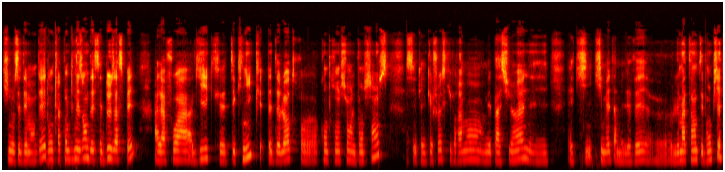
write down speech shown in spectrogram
qui nous est demandée. Donc la combinaison de ces deux aspects, à la fois geek, technique, et de l'autre euh, compréhension et bon sens, c'est quelque chose qui vraiment me passionne et, qui, qui m'aide à m'élever euh, le matin des bons pieds.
